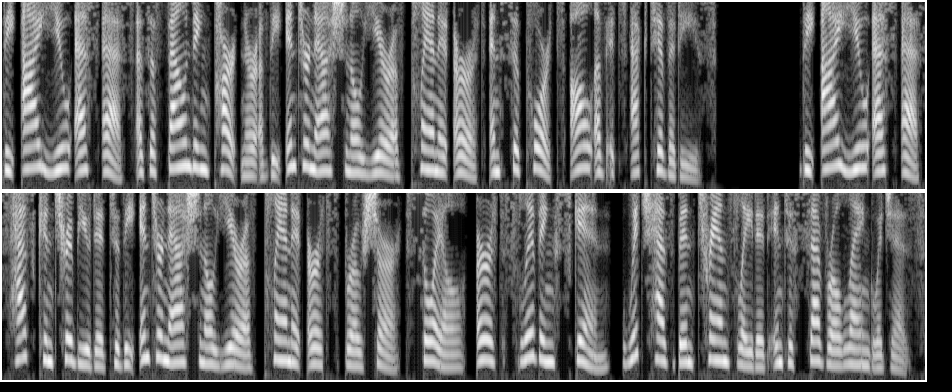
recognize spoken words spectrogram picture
The IUSS is a founding partner of the International Year of Planet Earth and supports all of its activities. The IUSS has contributed to the International Year of Planet Earth's brochure Soil, Earth's Living Skin, which has been translated into several languages.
